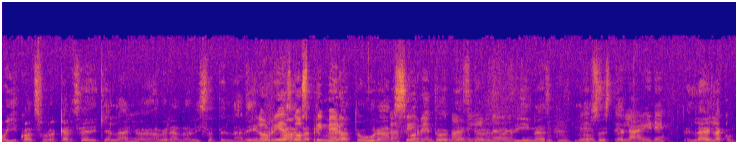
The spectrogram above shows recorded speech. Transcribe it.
Oye, ¿cuántos huracanes hay aquí al año? A ver, analízate la arena, los riesgos primero, temperatura, las corrientes marinas, los, este, el aire, el aire con,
